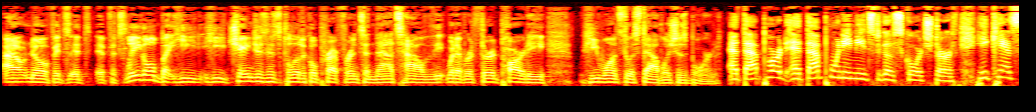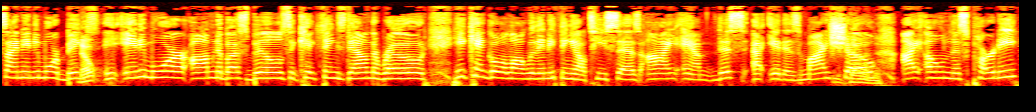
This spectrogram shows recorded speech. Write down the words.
I don't know if it's, it's if it's legal but he he changes his political preference and that's how the whatever third party he wants to establish is born At that part, at that point, he needs to go scorched earth. He can't sign any more big, Nope. any more omnibus bills that kick things down the road. He can't go along with anything else. He says, "I am this. Uh, it is my show. Done. I own this party,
